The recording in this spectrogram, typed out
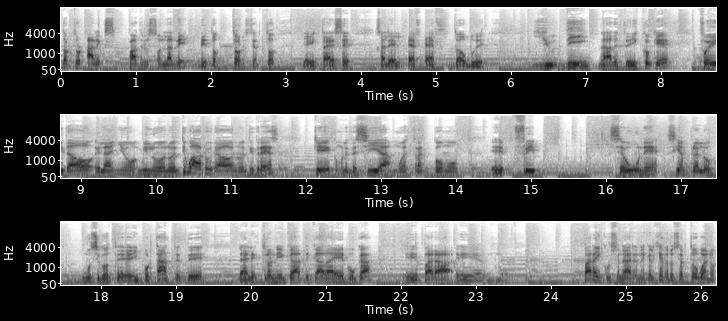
Dr. Alex Patterson, la D, de doctor, ¿cierto? Y ahí está ese, sale el FFWD de este disco que fue editado el año 1994, grabado en 93, que como les decía muestran cómo eh, Fripp se une siempre a los músicos importantes de la electrónica de cada época eh, para, eh, para incursionar en aquel género, ¿cierto? Bueno,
